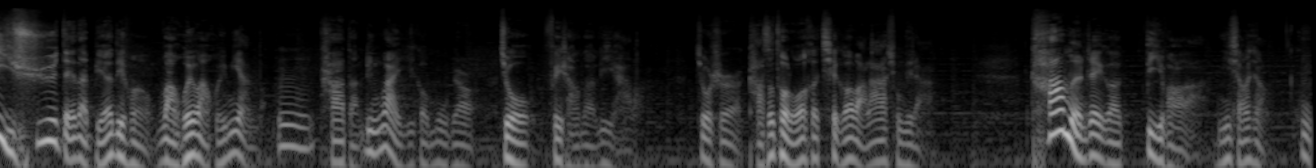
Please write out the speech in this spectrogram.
必须得在别的地方挽回挽回面子。嗯他的另外一个目标就非常的厉害了，就是卡斯特罗和切格瓦拉兄弟俩。他们这个地方啊，你想想，古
